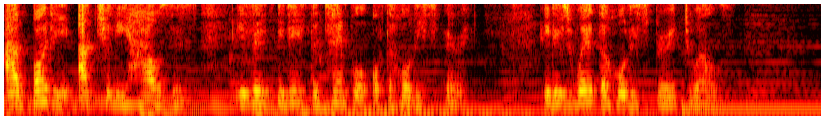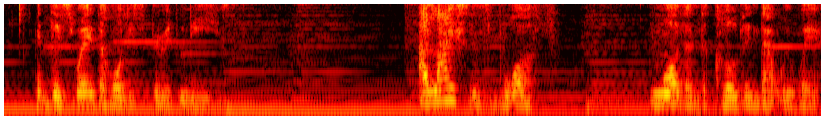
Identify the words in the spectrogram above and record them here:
Our body actually houses it is the temple of the Holy Spirit. It is where the Holy Spirit dwells. It is where the Holy Spirit lives. Our lives is worth more than the clothing that we wear.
